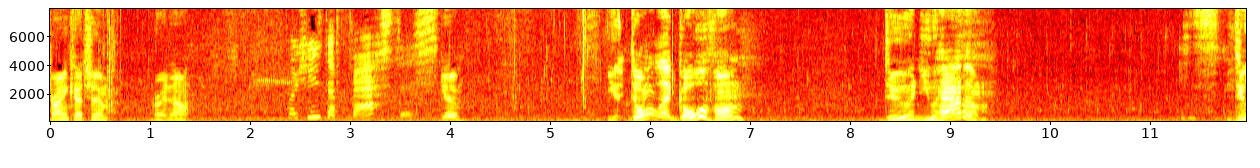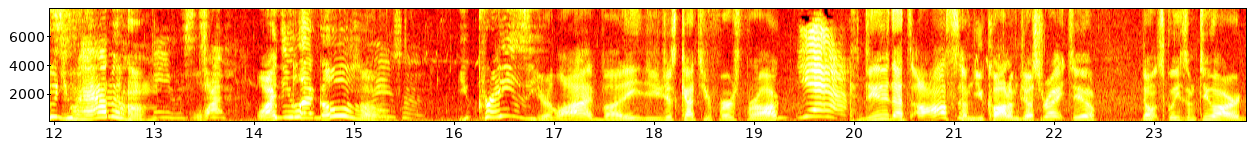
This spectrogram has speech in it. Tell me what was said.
Try and catch him right now. but he's the fastest. Get him. You don't let go of him. Dude, you had him. He's, Dude, you had him. Why why'd you let go of him? You crazy. You're live, buddy. Did you just catch your first frog? Yeah. Dude, that's awesome. You caught him just right, too. Don't squeeze him too hard.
